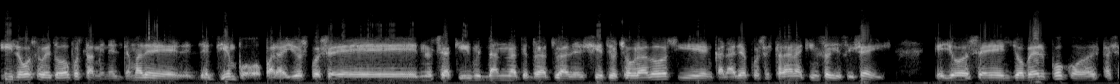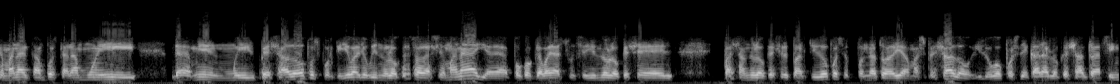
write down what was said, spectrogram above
Y luego sobre todo pues también el tema de, del tiempo. Para ellos pues eh, no sé aquí dan una temperatura de 7 8 grados y en Canarias pues estarán a 15 o 16 que ellos el llover poco esta semana el campo estará muy también muy pesado pues porque lleva lloviendo lo que es toda la semana y a poco que vaya sucediendo lo que es el pasando lo que es el partido pues se pondrá todavía más pesado. Y luego pues de cara a lo que es al Racing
